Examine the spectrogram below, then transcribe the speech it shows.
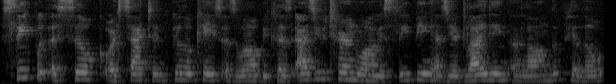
sleep with a silk or satin pillowcase as well because as you turn while you're sleeping, as you're gliding along the pillow,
